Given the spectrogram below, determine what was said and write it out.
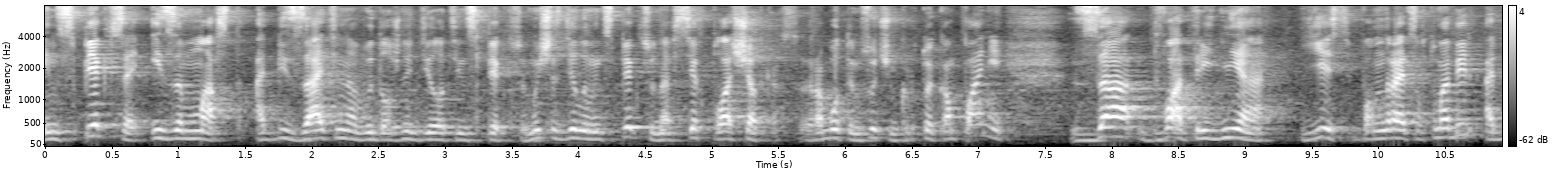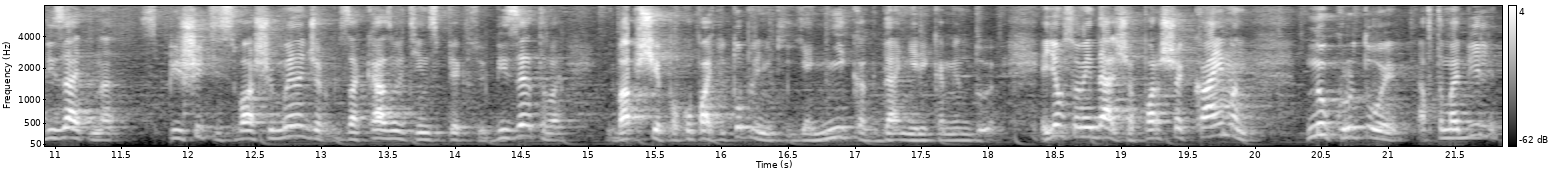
Инспекция is a must. Обязательно вы должны делать инспекцию. Мы сейчас делаем инспекцию на всех площадках. Работаем с очень крутой компанией. За 2-3 дня есть, вам нравится автомобиль, обязательно спешите с вашим менеджером, заказывайте инспекцию. Без этого вообще покупать утопленники я никогда не рекомендую. Идем с вами дальше. Porsche Cayman, ну крутой автомобиль,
